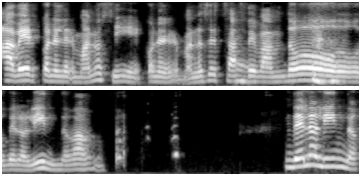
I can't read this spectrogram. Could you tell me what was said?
A ver, con el hermano sí, con el hermano se está cebando de lo lindo, vamos de lo lindo.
